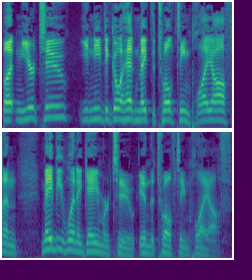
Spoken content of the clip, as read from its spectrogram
But in year two, you need to go ahead and make the 12 team playoff and maybe win a game or two in the 12 team playoff.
